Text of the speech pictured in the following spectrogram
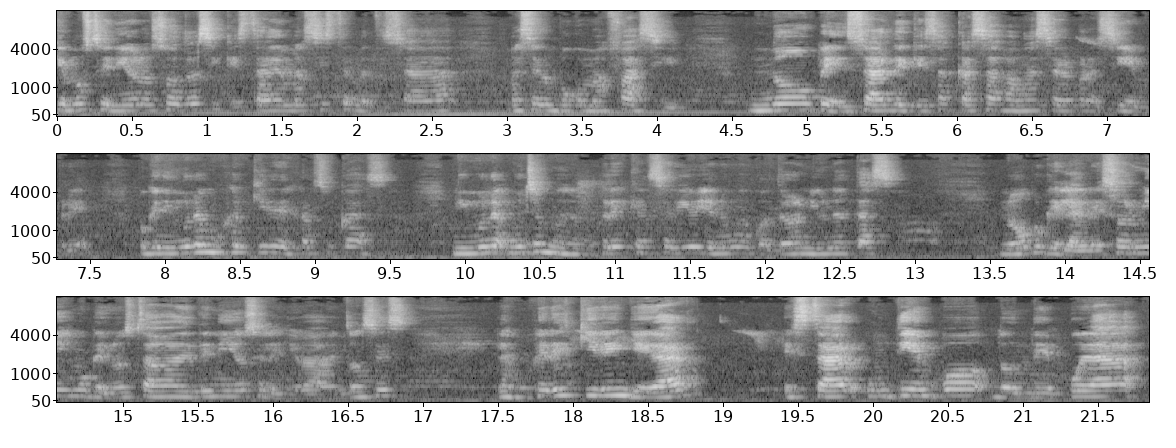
que hemos tenido nosotros y que está además sistematizada, va a ser un poco más fácil. No pensar de que esas casas van a ser para siempre, porque ninguna mujer quiere dejar su casa. Ninguna, muchas mujeres que han salido ya no han encontrado ni una taza, ¿no? Porque el agresor mismo que no estaba detenido se les llevaba. Entonces, las mujeres quieren llegar, estar un tiempo donde pueda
